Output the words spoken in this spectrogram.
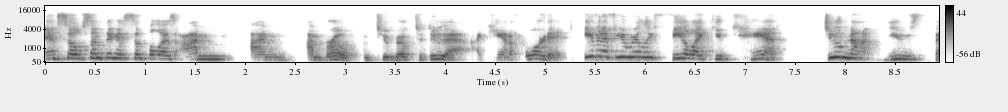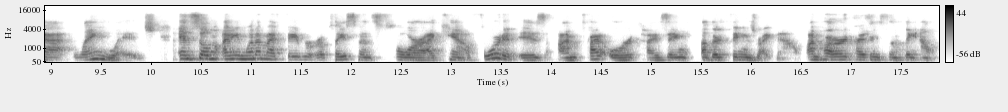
And so something as simple as i'm i'm i'm broke i'm too broke to do that i can't afford it. Even if you really feel like you can't do not use that language. And so, I mean, one of my favorite replacements for I can't afford it is I'm prioritizing other things right now. I'm prioritizing something else,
